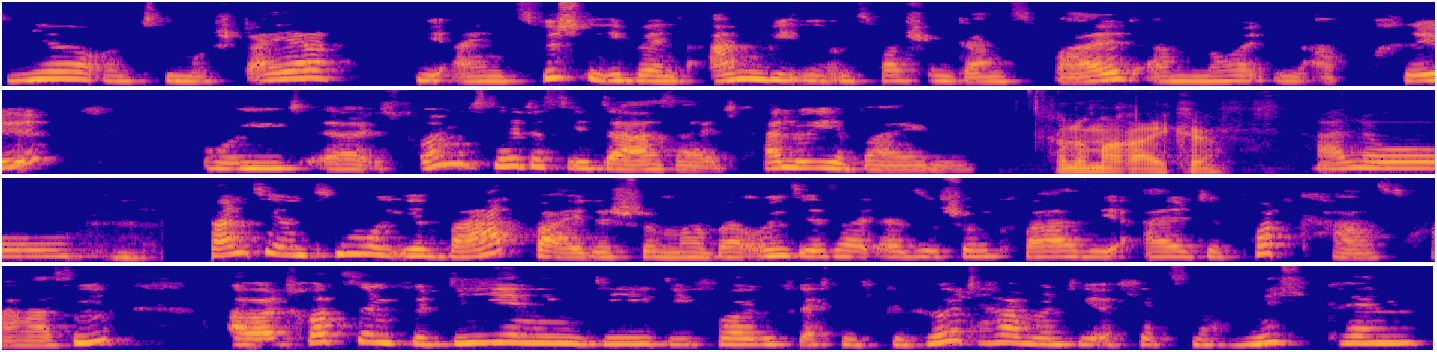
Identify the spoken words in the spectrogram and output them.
Dier und Timo Steyer, die ein Zwischenevent anbieten, und zwar schon ganz bald am 9. April. Und äh, ich freue mich sehr, dass ihr da seid. Hallo, ihr beiden. Hallo, Mareike. Hallo. Franzi und Timo, ihr wart beide schon mal bei uns. Ihr seid also schon quasi alte Podcast-Hasen. Aber trotzdem für diejenigen, die die Folge vielleicht nicht gehört haben und die euch jetzt noch nicht kennen,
